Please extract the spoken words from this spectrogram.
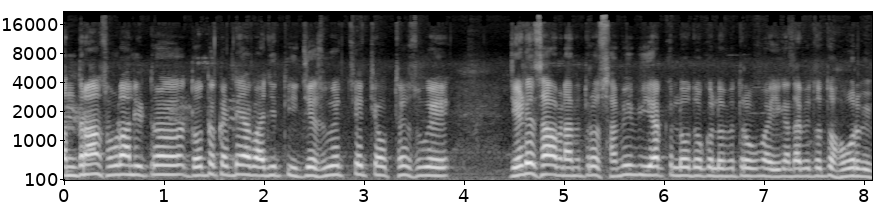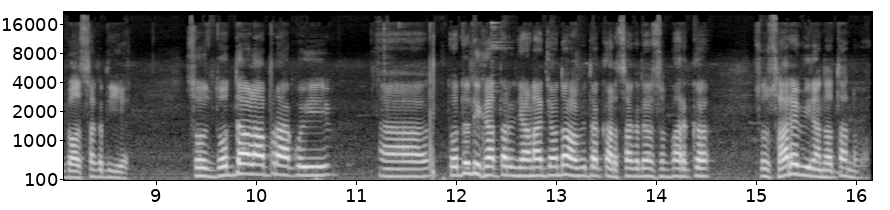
15 16 ਲੀਟਰ ਦੁੱਧ ਕੱਢਿਆ ਬਾਜੀ ਤੀਜੇ ਸੂਏ ਚ ਚੌਥੇ ਸੂਏ। ਜਿਹੜੇ ਹਿਸਾਬ ਨਾਲ ਮਿੱਤਰੋ ਸਮੇਂ ਵੀ ਆ, ਕਿਲੋ 2 ਕਿਲੋ ਮਿੱਤਰੋ ਭਾਈ ਕਹਿੰਦਾ ਵੀ ਦੁੱਧ ਹੋਰ ਵੀ ਵੱਧ ਸਕਦੀ ਹੈ। ਸੋ ਦੁੱਧ ਵਾਲਾ ਭਰਾ ਕੋਈ ਦੁੱਧ ਦੀ ਖਾਤਰ ਜਾਣਾ ਚਾਹੁੰਦਾ ਹੋਵੇ ਤਾਂ ਕਰ ਸਕਦੇ ਹੋ ਸੰਪਰਕ। ਸੋ ਸਾਰੇ ਵੀਰਾਂ ਦਾ ਧੰਨਵਾਦ।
